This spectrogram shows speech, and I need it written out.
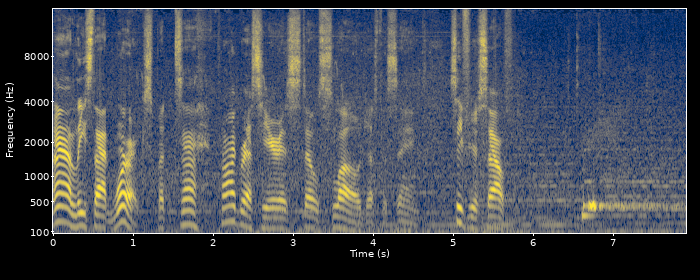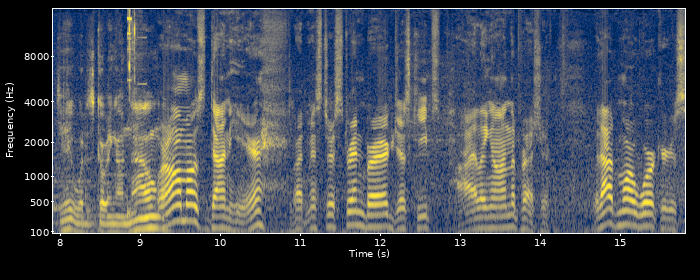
Well, at least that works, but uh, progress here is still slow, just the same. See for yourself. Okay, what is going on now? We're almost done here, but Mr. Strindberg just keeps piling on the pressure. Without more workers,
